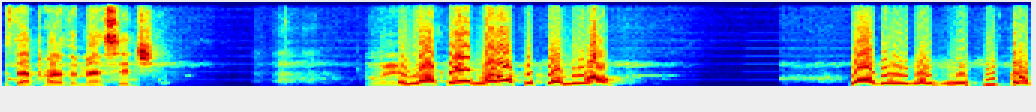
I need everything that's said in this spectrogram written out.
Is that part of the message? Es la que nueva que salió. La de los viejitos.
